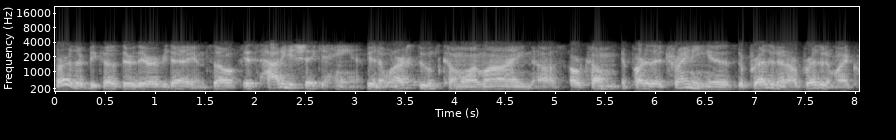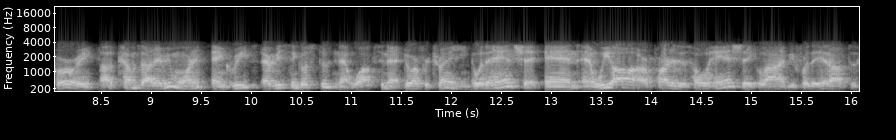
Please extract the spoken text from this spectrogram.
further because they're there every day. And so it's how do you shake a hand? You know, when our students come online uh, or come, and part of that training is the president, our president, Mike Corey, uh, comes out every morning and greets every single student that walks in that door for training with a handshake. And and we all are part of this whole handshake line before they head off to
